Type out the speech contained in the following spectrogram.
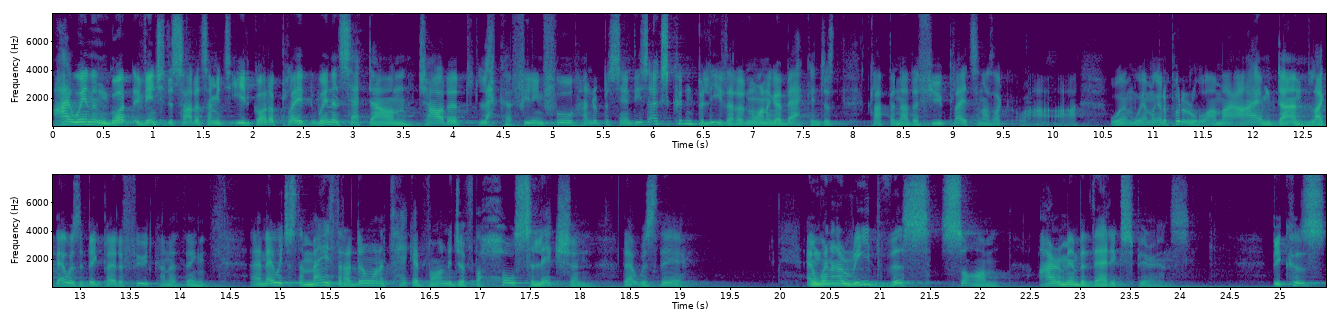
I went and got, eventually decided something to eat, got a plate, went and sat down, chowed it, lekker, feeling full, 100%. These oaks couldn't believe that I didn't want to go back and just clap another few plates. And I was like, wow, where, where am I going to put it all? I'm like, I am done. Like, that was a big plate of food kind of thing. And they were just amazed that I didn't want to take advantage of the whole selection that was there. And when I read this psalm, I remember that experience. Because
